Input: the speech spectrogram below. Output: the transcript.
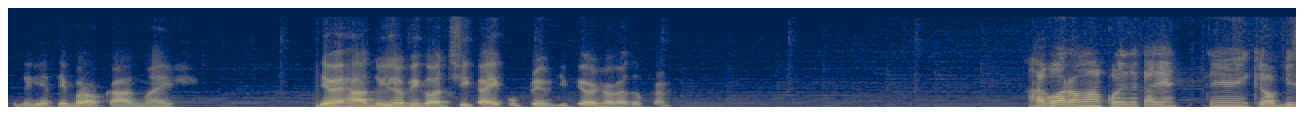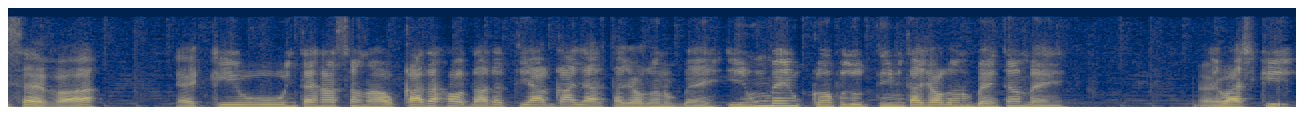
Poderia ter brocado, mas deu errado. O William Bigode fica aí com o prêmio de pior jogador pra mim. Agora, uma coisa que a gente tem que observar é que o Internacional, cada rodada, Thiago Galhardo tá jogando bem e um meio-campo do time tá jogando bem também. É. Eu acho que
